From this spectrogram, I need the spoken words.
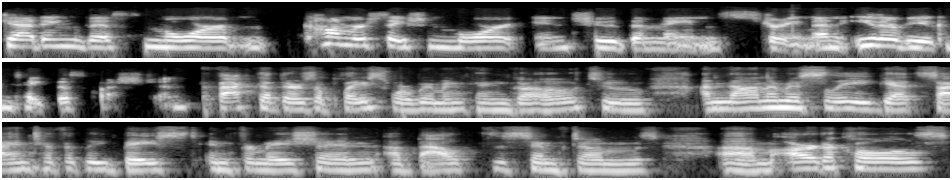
getting this more conversation more into the mainstream? And either of you can take this question. The fact that there's a place where women can go to anonymously get scientifically based information about the symptoms, um, articles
